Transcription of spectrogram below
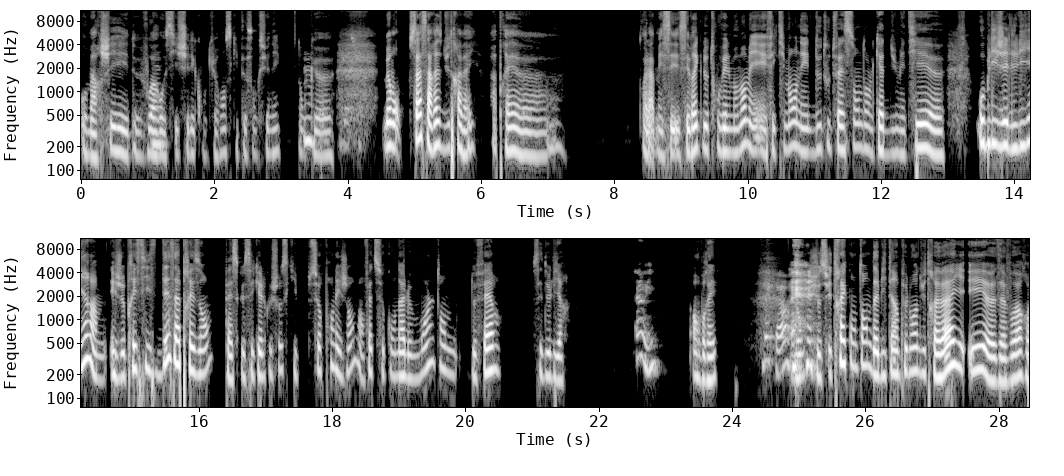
au marché et de voir Mmh. aussi chez les concurrents ce qui peut fonctionner. Donc Mmh. mais bon, ça, ça reste du travail. Après, voilà, mais c'est vrai que de trouver le moment, mais effectivement, on est de toute façon dans le cadre du métier, obligé de lire et je précise dès à présent, parce que c'est quelque chose qui surprend les gens, mais en fait, ce qu'on a le moins le temps de faire, c'est de lire. Ah oui, En vrai. d'accord. Donc je suis très contente d'habiter un peu loin du travail et d'avoir,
